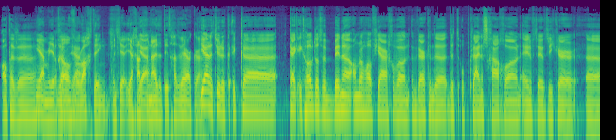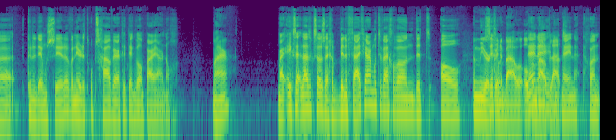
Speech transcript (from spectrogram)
altijd. Uh, ja, maar je hebt wel een ja. verwachting. Want je, je gaat ja. vanuit dat dit gaat werken. Ja, natuurlijk. Ik, uh, kijk, ik hoop dat we binnen anderhalf jaar gewoon een werkende, dit op kleine schaal gewoon één of twee of drie keer uh, kunnen demonstreren. Wanneer dit op schaal werkt, ik denk wel een paar jaar nog. Maar? Maar ik, laat ik zo zeggen, binnen vijf jaar moeten wij gewoon dit al... Een muur kunnen bouwen op nee, een nee, bouwplaats? Nee, nee gewoon...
